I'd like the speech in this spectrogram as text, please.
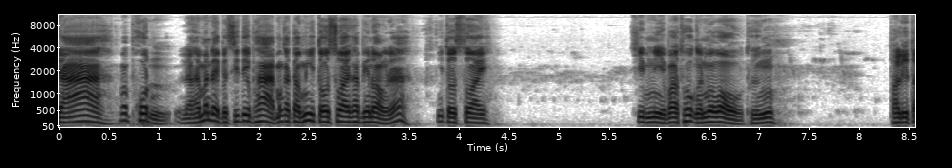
ยามาพ่นแล้วให้มันได้ประสิทธิภาพ มันก็ต้องมีตัวซอยครับพี่น้องเด้อมีตัวซอยชิมนี่ว่าโทกกันมาเว่าถึง ผลิต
